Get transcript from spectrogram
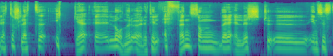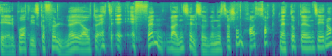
rett og slett ikke eh, låner øret til FN, som dere ellers uh, insisterer på at vi skal følge i alt og ett. FN, Verdens helseorganisasjon, har sagt nettopp det hun sier nå.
